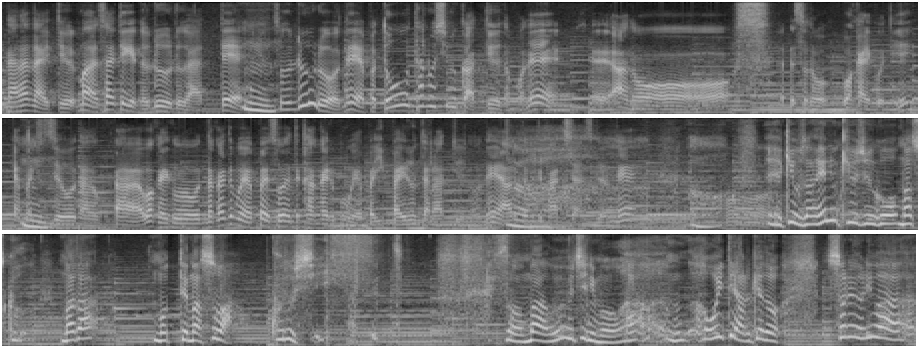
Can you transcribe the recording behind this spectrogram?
ならないっていう、まあ、最低限のルールがあって、うん、そのルールをねやっぱどう楽しむかっていうのもね、あのー、その若い子にやっぱり必要なの、うん、あ若い子の中でもやっぱりそうやって考える子もやっぱりいっぱいいるんだなっていうのをね改めて感じたんですけどね。えー、キューブさん N95 マスクまだ持ってますわ。苦しいそうまあうちにもあ置いてあるけどそれよりは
